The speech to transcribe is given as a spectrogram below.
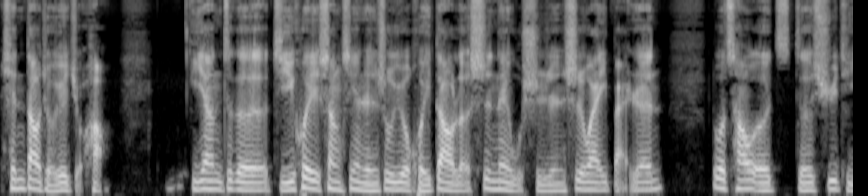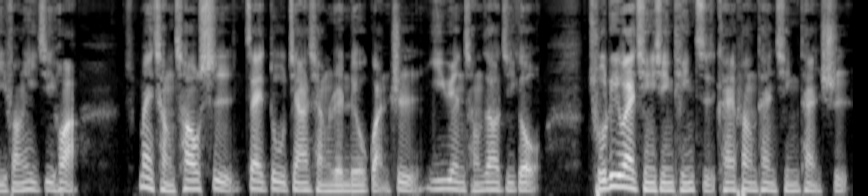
先到九月九号，一样这个集会上限人数又回到了室内五十人，室外一百人。若超额则需提防疫计划。卖场、超市再度加强人流管制，医院、长照机构除例外情形停止开放探亲探视，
